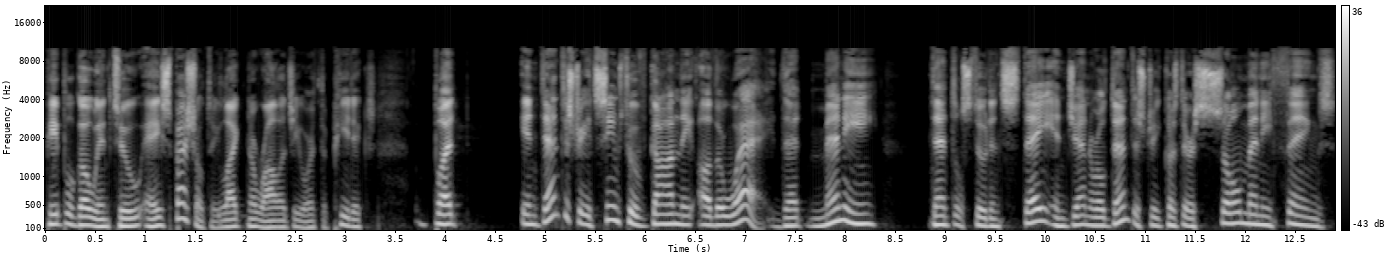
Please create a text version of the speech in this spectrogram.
people go into a specialty like neurology, orthopedics, but in dentistry, it seems to have gone the other way, that many dental students stay in general dentistry because there are so many things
